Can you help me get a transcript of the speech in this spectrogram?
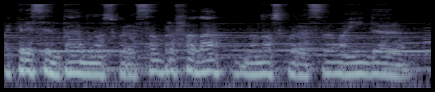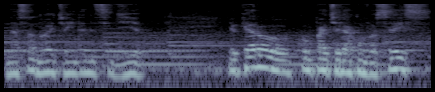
acrescentar no nosso coração, para falar no nosso coração ainda nessa noite, ainda nesse dia. Eu quero compartilhar com vocês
